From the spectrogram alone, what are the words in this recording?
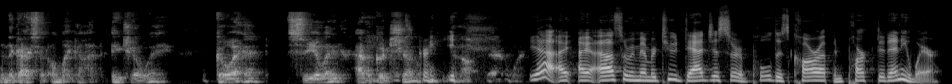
And the guy said, Oh my God, HOA, go ahead. See you later. Have a good show. great. And off Yeah, I, I also remember too, dad just sort of pulled his car up and parked it anywhere.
